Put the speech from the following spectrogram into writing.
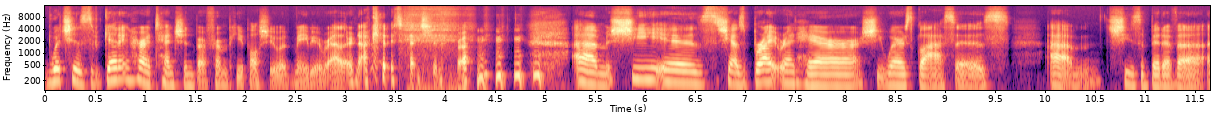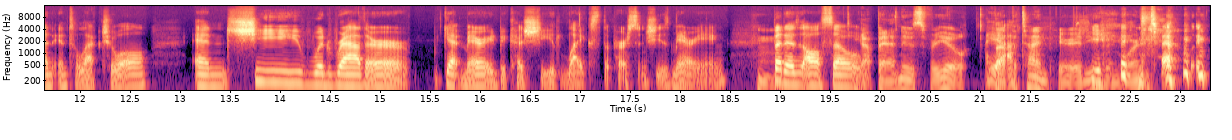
which is getting her attention, but from people she would maybe rather not get attention from. um, she is she has bright red hair. She wears glasses. Um, she's a bit of a an intellectual, and she would rather get married because she likes the person she's marrying, but is also Got bad news for you Yeah. about the time period you've Yeah, been born exactly.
